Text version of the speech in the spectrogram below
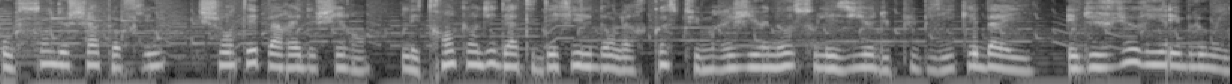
Au son de Chapeau Flou, chanté par Ed Sheeran, les 30 candidates défilent dans leurs costumes régionaux sous les yeux du public ébahi, et du jury ébloui.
